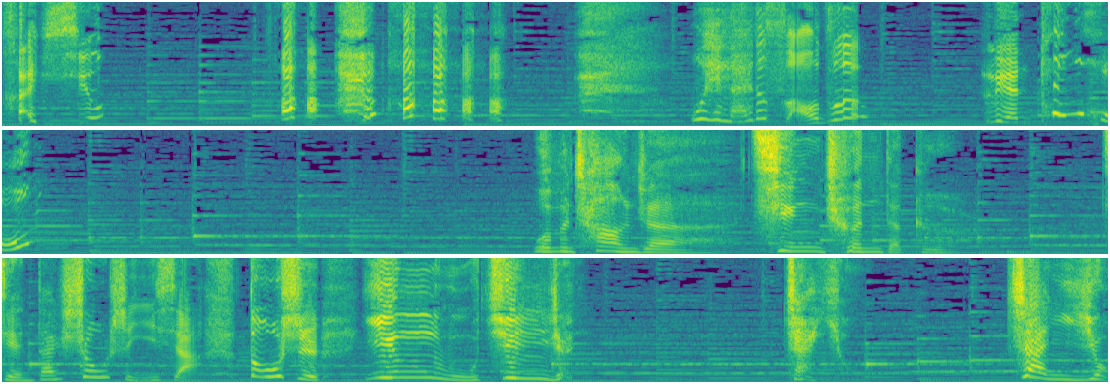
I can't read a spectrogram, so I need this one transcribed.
害羞，哈哈哈哈哈哈！未来的嫂子脸通红。我们唱着青春的歌，简单收拾一下，都是英武军人，战友，战友，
